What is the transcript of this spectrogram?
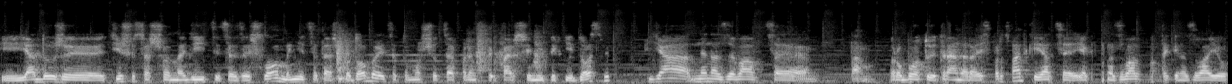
І я дуже тішуся, що надійці це зайшло. Мені це теж подобається, тому що це в принципі перший мій такий досвід. Я не називав це там роботою тренера і спортсменки. Я це як називав, так і називаю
